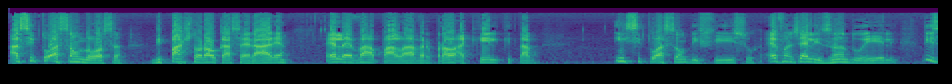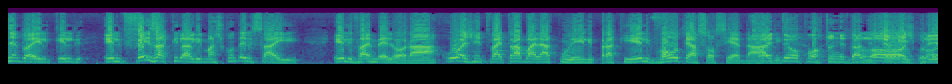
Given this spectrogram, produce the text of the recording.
a situação nossa de pastoral carcerária é levar a palavra para aquele que está em situação difícil, evangelizando ele, dizendo a ele que ele, ele fez aquilo ali, mas quando ele sair, ele vai melhorar, ou a gente vai trabalhar com ele para que ele volte à sociedade. Vai ter oportunidade de ter um Lógico, emprego,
